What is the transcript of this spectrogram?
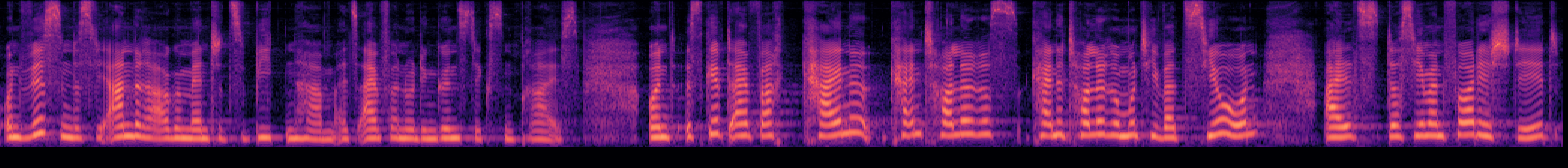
und wissen, dass sie andere Argumente zu bieten haben als einfach nur den günstigsten Preis. Und es gibt einfach keine, kein tolleres, keine tollere Motivation, als dass jemand vor dir steht,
